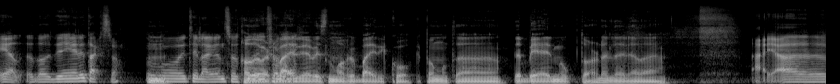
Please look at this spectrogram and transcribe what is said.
er det, da, det er litt ekstra. Og i tillegg en 17 Hadde det vært verre hvis den var fra Berkåk? På en måte Det er bedre med Oppdal, eller er det Nei, jeg,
